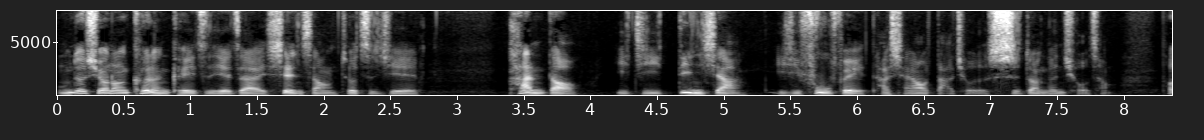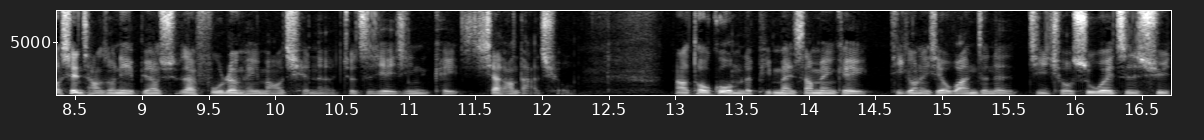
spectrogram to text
我们就希望让客人可以直接在线上就直接看到以及定下以及付费他想要打球的时段跟球场。到现场的时候，你也不要再付任何一毛钱了，就直接已经可以下场打球。那透过我们的平板上面可以提供了一些完整的击球数位资讯、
